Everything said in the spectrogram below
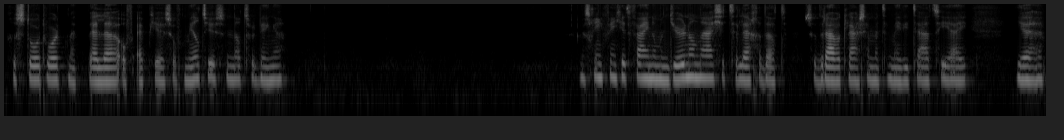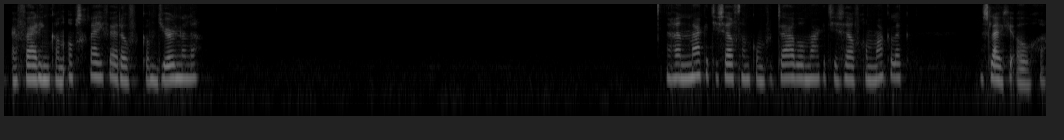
gestoord wordt met bellen of appjes of mailtjes en dat soort dingen. Misschien vind je het fijn om een journal naast je te leggen dat zodra we klaar zijn met de meditatie jij je ervaring kan opschrijven, erover kan journalen. En maak het jezelf dan comfortabel, maak het jezelf gemakkelijk en sluit je ogen.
